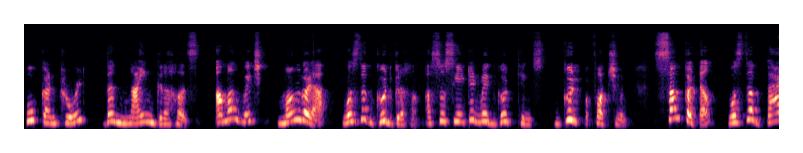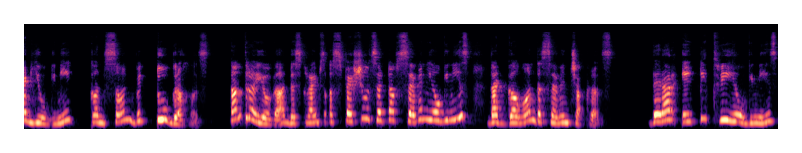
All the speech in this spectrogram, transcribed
who controlled the nine grahas, among which Mangala was the good graha associated with good things, good fortune. Sankata was the bad yogini concerned with two grahas. Tantra Yoga describes a special set of seven yoginis that govern the seven chakras. There are 83 yoginis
